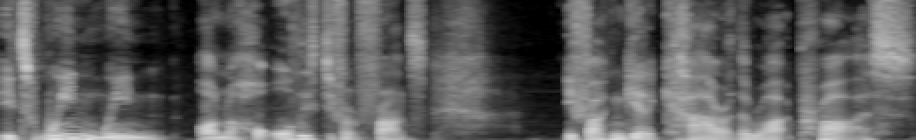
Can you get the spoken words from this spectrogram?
it's win-win on whole, all these different fronts. If I can get a car at the right price,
